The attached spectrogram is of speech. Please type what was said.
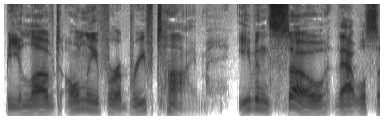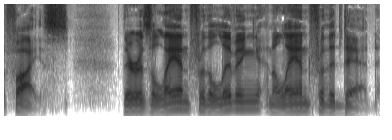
be loved only for a brief time. Even so, that will suffice. There is a land for the living and a land for the dead.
